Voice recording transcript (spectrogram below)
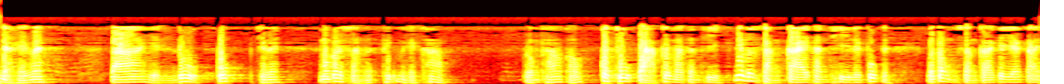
เนี่ยเห็นไหมตาเห็นรูปปุ๊บใช่ไหมมันก็สั่งเฮ้ยมันจะคาบรองเท้าเขา ก็จุปากขึ้นมาทันที นี่มันสั่งกายทันทีเลยปุ๊บเนี่ยมันต้องสั่งกายกายกาย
